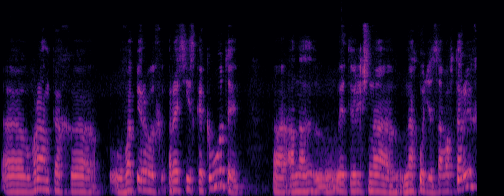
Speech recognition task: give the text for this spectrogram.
uh-huh. в рамках, э, во-первых, российской квоты, она, эта величина находится, а во-вторых,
